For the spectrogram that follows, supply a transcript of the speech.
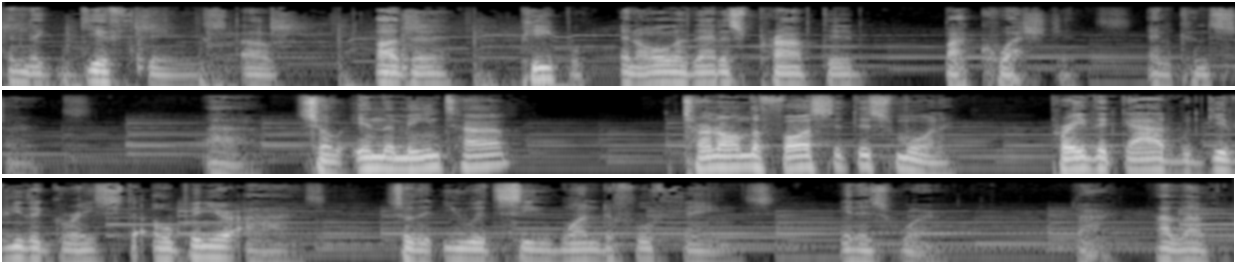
and the giftings of other people. And all of that is prompted by questions and concerns. Uh, so, in the meantime, turn on the faucet this morning. Pray that God would give you the grace to open your eyes so that you would see wonderful things in His Word. All right. I love you.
